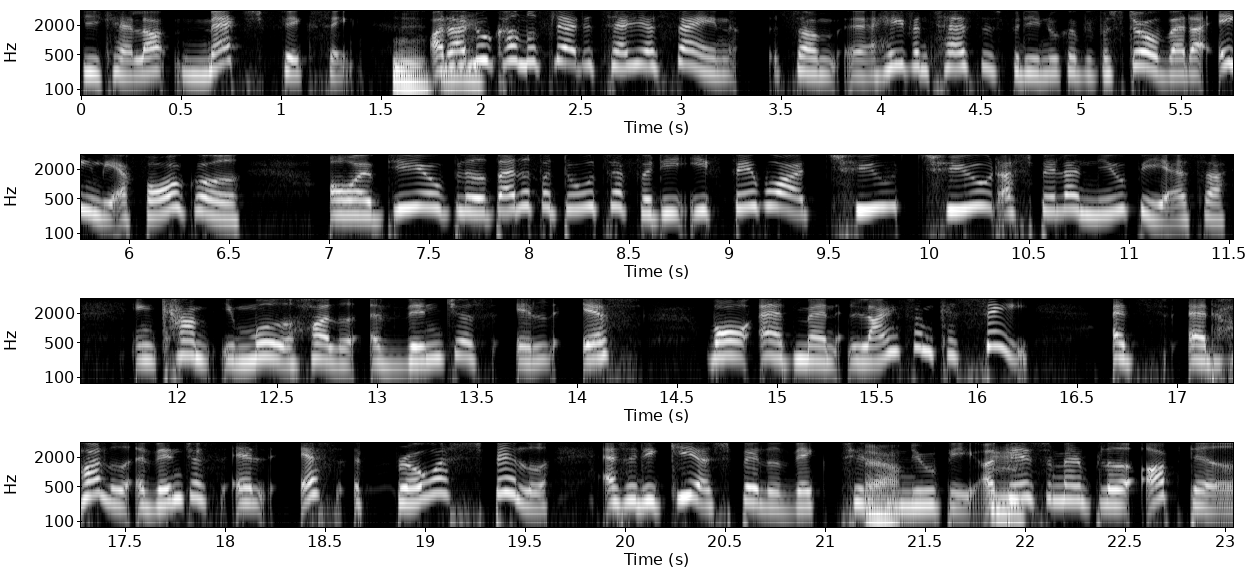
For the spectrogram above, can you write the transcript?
de kalder matchfixing. Mm. Og der er nu kommet flere detaljer af sagen, som er helt fantastisk, fordi nu kan vi forstå, hvad der egentlig er foregået. Og øh, de er jo blevet bandet fra Dota, fordi i februar 2020, der spiller Newbie altså en kamp imod holdet Avengers LS, hvor at man langsomt kan se, at, at holdet Avengers LS thrower spillet. Altså, de giver spillet væk til Ja. ja. Newbie. Og mm. det er simpelthen blevet opdaget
